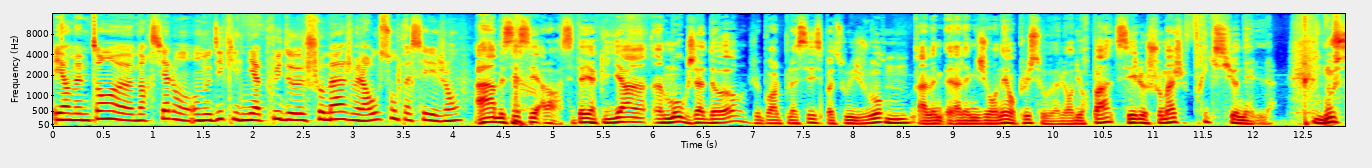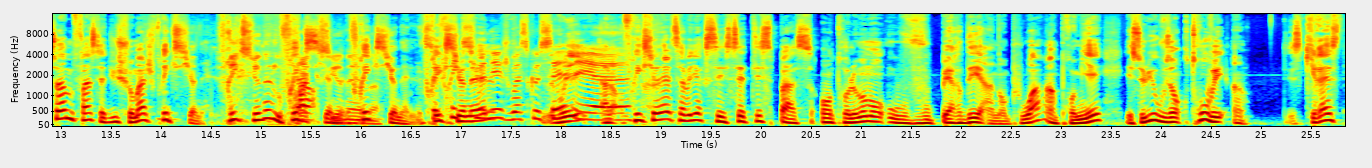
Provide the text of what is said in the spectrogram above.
Et en même temps, euh, Martial, on, on nous dit qu'il n'y a plus de chômage. Mais alors, où sont passés les gens? Ah, mais ça, c'est. Alors, c'est-à-dire qu'il y a un, un mot que j'adore, je vais pouvoir le placer, c'est pas tous les jours, Mhm. à la, mi-journée en plus, à l'heure du repas, c'est le chômage frictionnel. Nous sommes face à du chômage frictionnel. Frictionnel ou fractionnel? Frictionnel. Frictionnel. frictionné, je vois ce que c'est. Oui, mais, euh, alors frictionnel, ça veut dire que c'est cet espace entre le moment où vous perdez un emploi, un premier, et celui où vous en retrouvez un. Ce qui reste.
